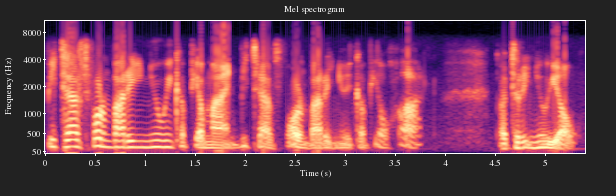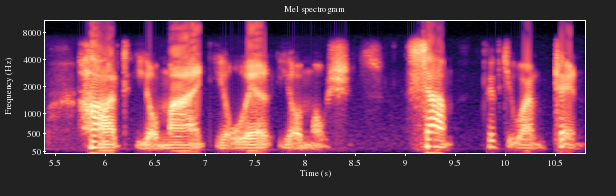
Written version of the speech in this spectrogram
Be transformed by renewing of your mind. Be transformed by renewing of your heart. God renew your heart, your mind, your will, your emotions. Psalm 51:10.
